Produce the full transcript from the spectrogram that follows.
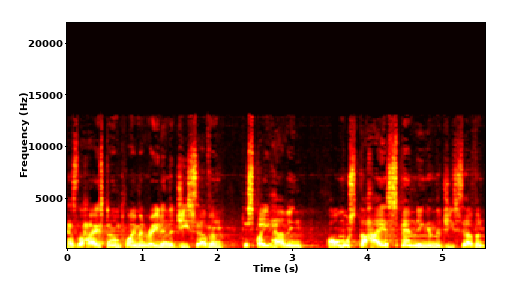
has the highest unemployment rate in the G7, despite having almost the highest spending in the G7.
